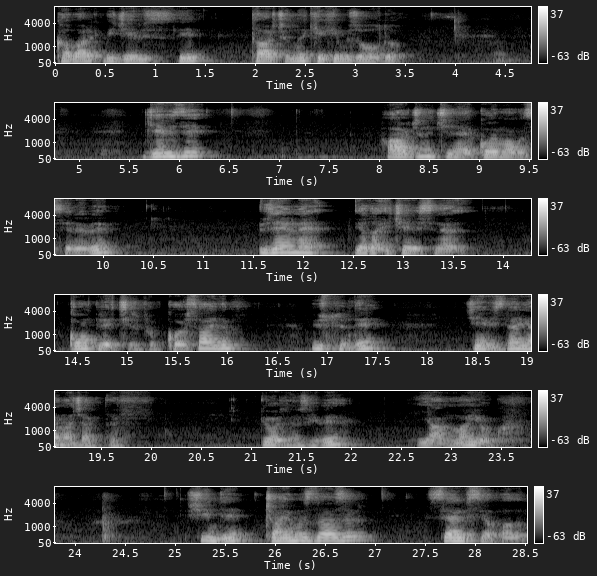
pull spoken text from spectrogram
kabarık bir cevizli tarçınlı kekimiz oldu. Cevizi harcın içine koymamın sebebi üzerine ya da içerisine komple çırpıp koysaydım üstünde cevizler yanacaktı. Gördüğünüz gibi yanma yok. Şimdi çayımız da hazır. Servis yapalım.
